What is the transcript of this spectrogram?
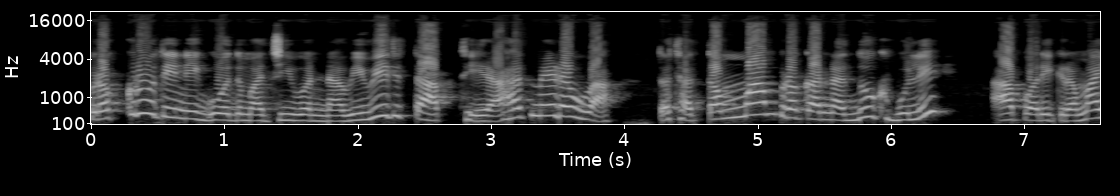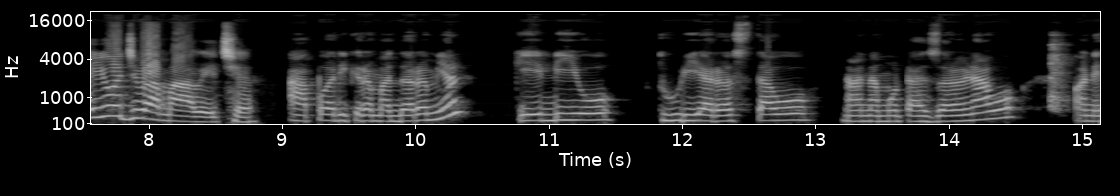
પ્રકૃતિની ગોદમાં જીવનના વિવિધ તાપથી રાહત મેળવવા તથા તમામ પ્રકારના દુઃખ ભૂલી આ પરિક્રમા યોજવામાં આવે છે. આ પરિક્રમા દરમિયાન કેડીઓ ધૂળિયા રસ્તાઓ, નાના મોટા ઝરણાઓ અને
